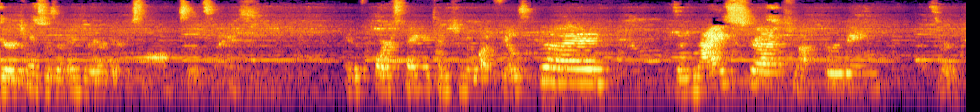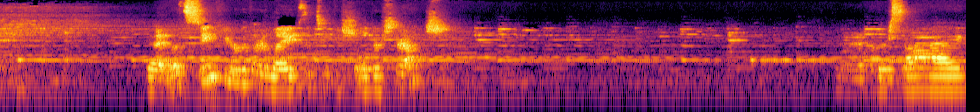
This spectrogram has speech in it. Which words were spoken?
your chances of injury are very small, so it's nice. And of course, paying attention to what feels good. It's a nice stretch, not hurting, that sort of thing. Good. Let's stay here with our legs and take a shoulder stretch. And other side.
